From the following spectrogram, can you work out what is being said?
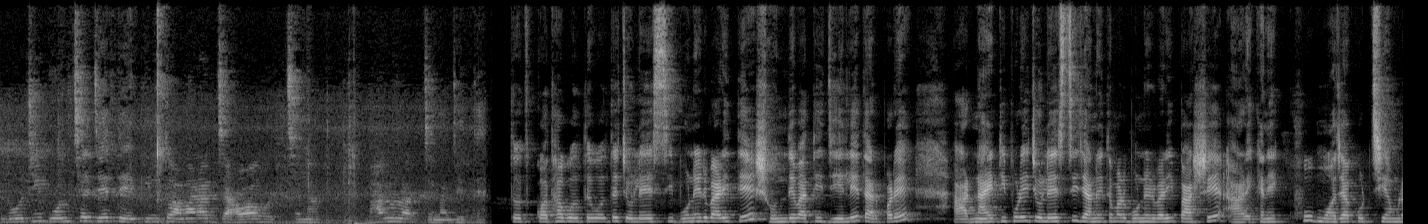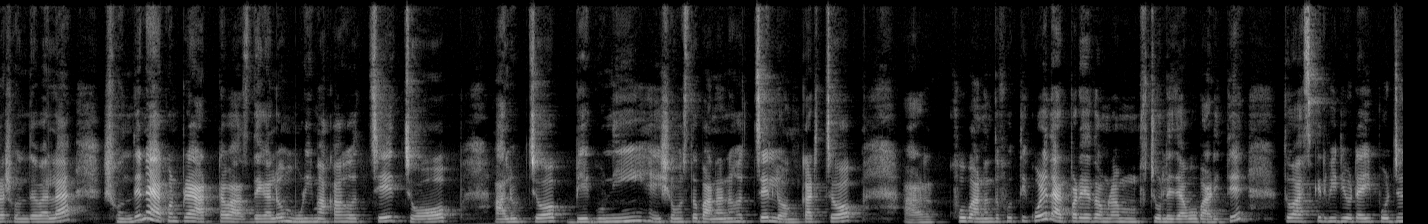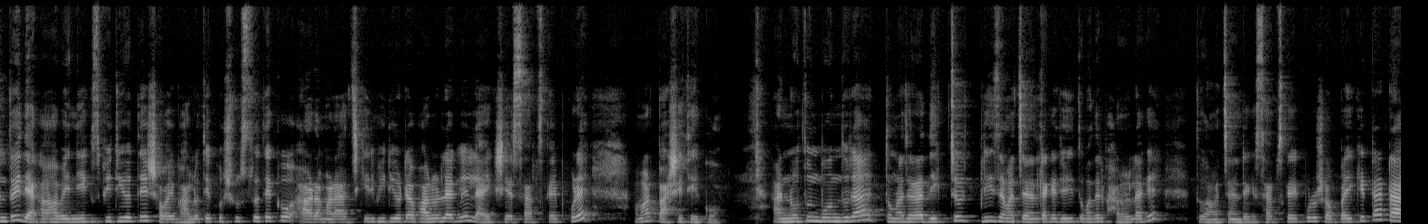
রোজই বলছে যেতে, কিন্তু আমার আর যাওয়া হচ্ছে না। ভালো লাগছে না যেতে। তো কথা বলতে বলতে চলে এসেছি বোনের বাড়িতে। সন্ধেবাতি জেলে তারপরে আর নাইটি পরেই চলে এসেছি, জানোই তোমার বোনের বাড়ি পাশে। আর এখানে খুব মজা করছি আমরা সন্ধেবেলা। সন্ধে না এখন প্রায় আটটা বাজতে গেল, মুড়ি মাখা হচ্ছে, চপ আলুর চপ, বেগুনি, এই সমস্ত বানানো হচ্ছে, লঙ্কার চপ, আর খুব আনন্দ ফুর্তি করে তারপরে তো আমরা চলে যাব বাড়িতে। তো আজকের ভিডিওটা এই পর্যন্তই, দেখা হবে নেক্সট ভিডিওতে। সবাই ভালো থেকো, সুস্থ থেকো, আর আমার আজকের ভিডিওটা ভালো লাগলে লাইক শেয়ার সাবস্ক্রাইব করে আমার পাশে থেকো। আর নতুন বন্ধুরা, তোমরা যারা দেখছ প্লিজ আমার চ্যানেলটাকে যদি তোমাদের ভালো লাগে, তো আমার চ্যানেলটাকে সাবস্ক্রাইব করো। সবাইকে টাটা!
